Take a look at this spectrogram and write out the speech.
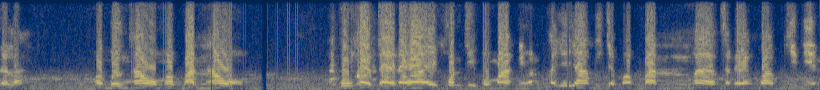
นั่นแหละมาเบิงเฮามาปันเฮาผมเข้าใจนะว่าไอ้คนที่ผมมากนี่มันพยายามที่จะมาปันมาแสดงความคิดเห็น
